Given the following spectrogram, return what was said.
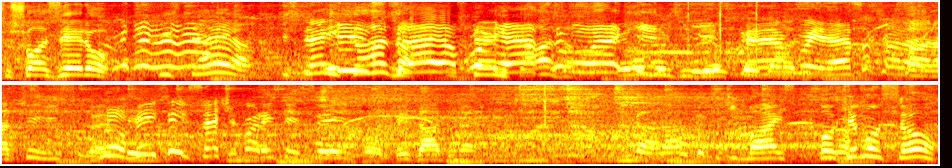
Isso, Chuazeiro? Estreia? Estreia em casa? Estreia foi essa, casa? moleque! Pelo amor de Que Deus, estreia pesado. foi essa, cara? Cara, que isso, velho? Que isso? 97 a 46. Pô, pesado, né? Caraca, que demais. Pô, que emoção.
